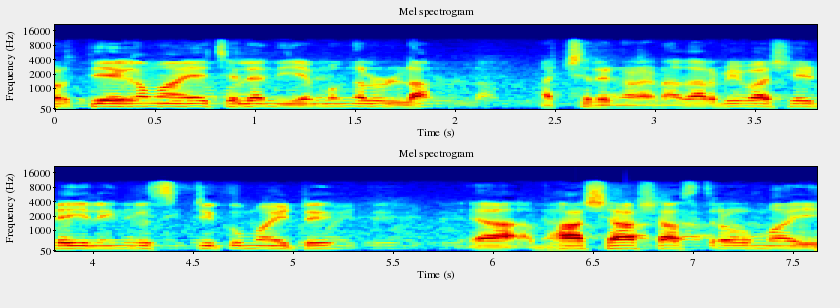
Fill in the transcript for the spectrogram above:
പ്രത്യേകമായ ചില നിയമങ്ങളുള്ള അക്ഷരങ്ങളാണ്. അത് അറബി ഭാഷയുടെ ഈ ലിംഗ്വിസ്റ്റിക്കുമായിട്ട് ഭാഷാശാസ്ത്രവുമായി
